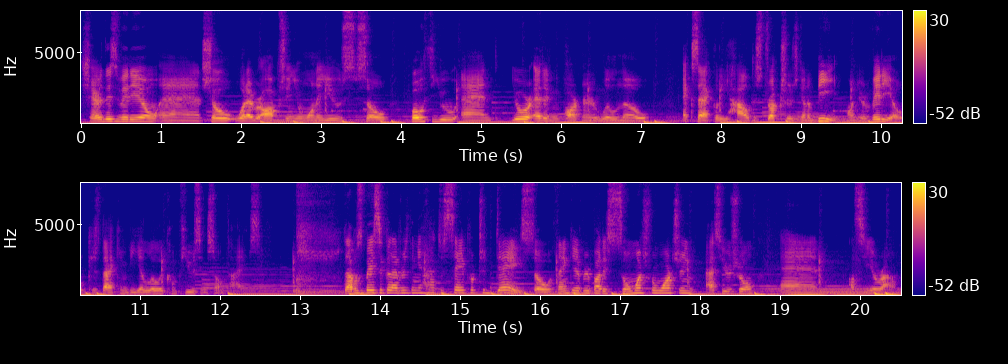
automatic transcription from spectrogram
share this video and show whatever option you want to use so both you and your editing partner will know exactly how the structure is to be on your video because that can be a little confusing sometimes. That was basically everything I had to say for today. So thank you everybody so much for watching as usual and I'll see you around.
